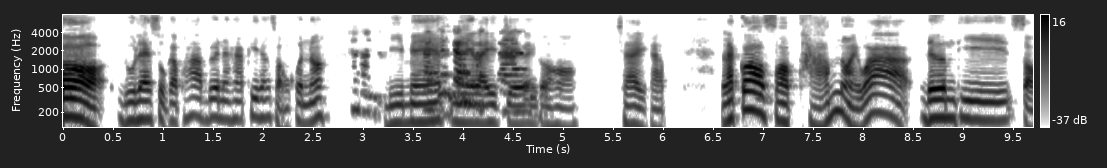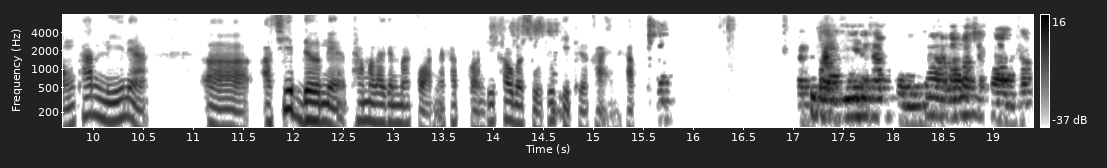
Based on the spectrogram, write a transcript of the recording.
ก็ดูแลสุขภาพด้วยนะฮะพี่ทั้งสองคนเนาะค่ะมีแมสค่ะเช่นกันมีอะไรค่ะเจลแอลกอฮอล์ใช่ครับ แล้วก็สอบถามหน่อยว่าเดิมทีสองท่านนี้เนี่ยเอ่ออาชีพเดิมเนี่ยทำอะไรกันมาก่อนนะครับ ก่อนที่เข้ามาสู่ธุรกิจเครือข่ายนะครับ ปัจจุบันนี้นะครับ ผมก็รับราชการครับ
